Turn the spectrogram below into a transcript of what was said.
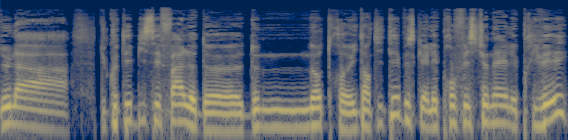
du côté bicéphale de, notre identité, puisqu'elle est professionnelle et privée.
